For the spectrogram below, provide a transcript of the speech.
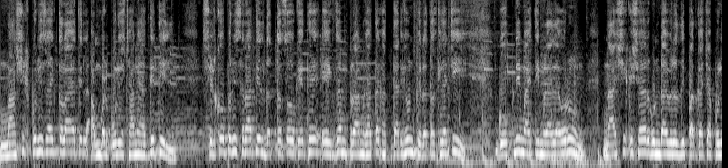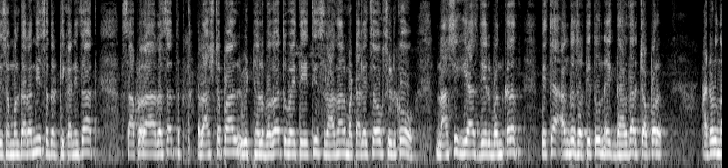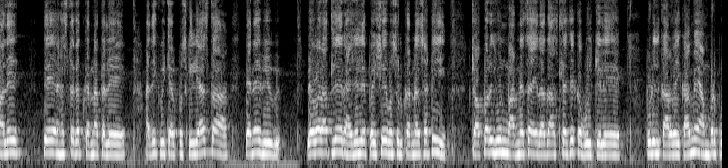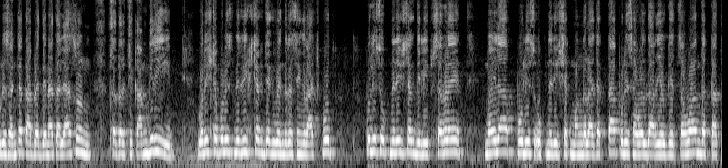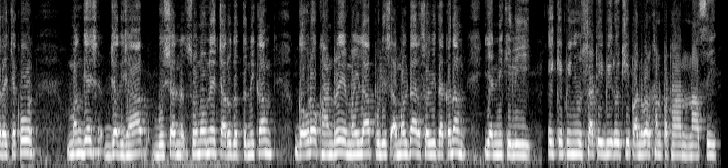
Nashik police आयुक्तालयातील Ambad police Thane हद्दीतील सिडको परिसरातील दत्त चौक येथे एक जण प्राणघातक हत्यार घेऊन फिरत असल्याची गोपनीय माहिती मिळाल्यावरून नाशिक शहर गुंडाविरोधी पथकाच्या पोलीस अंमलदारांनी सदर ठिकाणी जात सापळा रसत राष्ट्रपाल विठ्ठल भगत वय तेहतीस राहणार मटाले चौक सिडको नाशिक यास जेरबंद करत त्याच्या अंगझरतीतून एक धारदार चॉपर आढळून आले. ते हस्तगत करण्यात आले अधिक विचारपूस केली असता त्याने वि- व्यवहारातले राहिलेले पैसे वसूल करण्यासाठी चॉपर घेऊन मारण्याचा इरादा असल्याचे कबूल केले. पुढील कारवाई कामे आंबड पोलिसांच्या ताब्यात देण्यात आले असून सदरची कामगिरी वरिष्ठ पोलीस निरीक्षक जगवेंद्र सिंग राजपूत पोलीस उपनिरीक्षक दिलीप सगळे महिला पोलीस उपनिरीक्षक मंगला जगता पोलीस हवालदार योगेश चव्हाण दत्तात्रय चकोर मंगेश जगझाप भूषण सोनवणे चारुदत्त निकम गौरव खांडरे महिला पोलीस अंमलदार सविता कदम यांनी केली. एकेपी न्यूजसाठी बिरोची पानवर खान पठाण नाशिक.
